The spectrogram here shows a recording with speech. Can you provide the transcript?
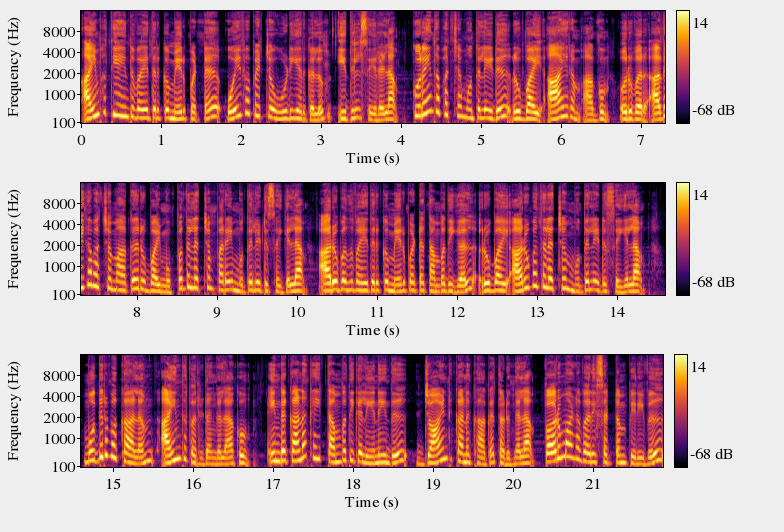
ஐம்பத்தி ஐந்து வயதிற்கு மேற்பட்ட ஓய்வு பெற்ற ஊழியர்களும் இதில் சேரலாம். குறைந்தபட்ச முதலீடு ரூபாய் ஆயிரம் ஆகும். ஒருவர் அதிகபட்சமாக ரூபாய் முப்பது லட்சம் வரை முதலீடு செய்யலாம். அறுபது வயதிற்கு மேற்பட்ட தம்பதிகள் ரூபாய் அறுபது லட்சம் முதலீடு செய்யலாம். முதிர்வு காலம் ஐந்து வருடங்களாகும். இந்த கணக்கை தம்பதிகள் இணைந்து ஜாயிண்ட் கணக்காக தொடங்கலாம். வருமான வரி சட்டம் பிரிவு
